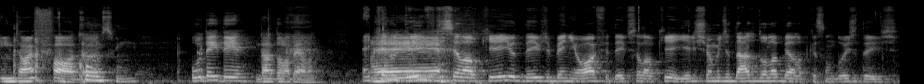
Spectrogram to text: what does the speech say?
Então é foda. Como assim? O D&D da Dolabella. É que era o É. David sei lá o que e o David Benioff, o David sei lá o que, e ele chama de dado Dolabella, porque são dois Ds.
